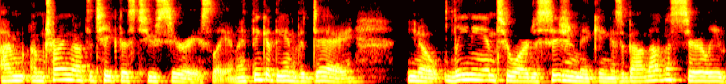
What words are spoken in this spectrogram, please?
I'm I'm trying not to take this too seriously. And I think at the end of the day, you know, leaning into our decision making is about not necessarily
